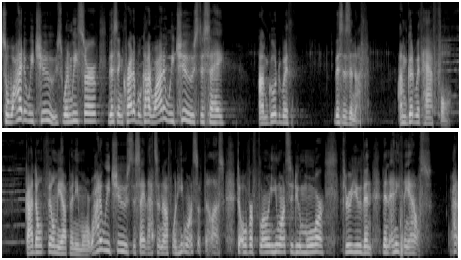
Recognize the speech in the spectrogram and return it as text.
So, why do we choose when we serve this incredible God? Why do we choose to say, I'm good with this is enough? I'm good with half full. God, don't fill me up anymore. Why do we choose to say that's enough when He wants to fill us to overflowing? He wants to do more through you than, than anything else. Why,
